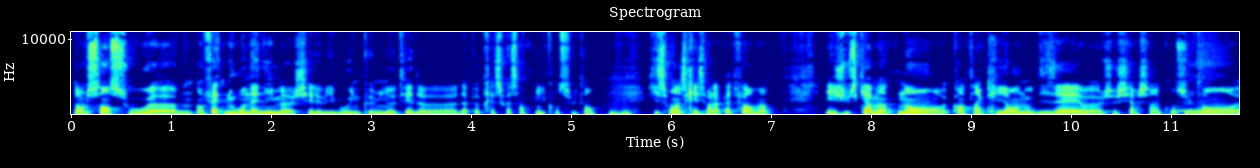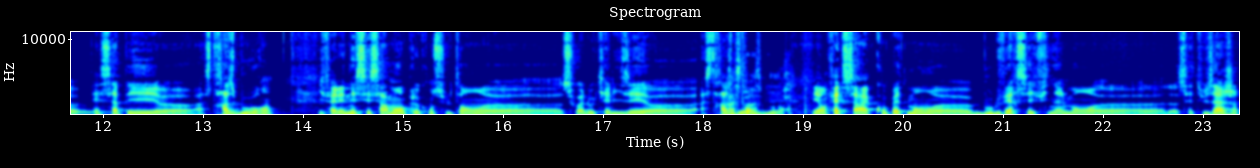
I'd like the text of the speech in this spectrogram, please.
dans le sens où, en fait, nous, on anime chez le Bibou une communauté d'à peu près 60 000 consultants mmh qui sont inscrits sur la plateforme. Et jusqu'à maintenant, quand un client nous disait, je cherche un consultant SAP à Strasbourg, il fallait nécessairement que le consultant euh, soit localisé euh, à, Strasbourg. Et en fait, ça a complètement euh, bouleversé finalement euh, cet usage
